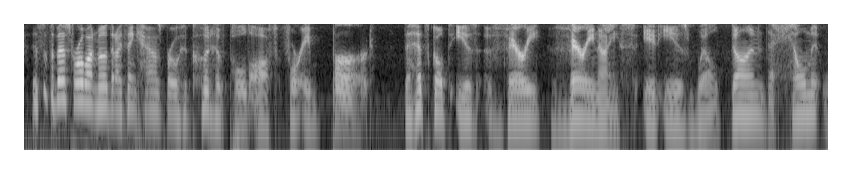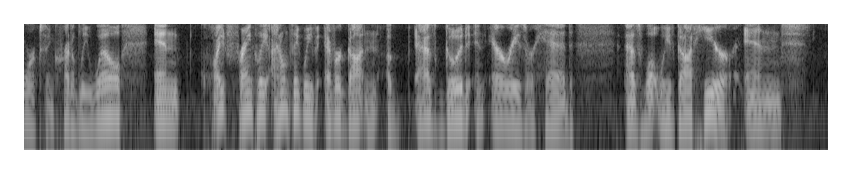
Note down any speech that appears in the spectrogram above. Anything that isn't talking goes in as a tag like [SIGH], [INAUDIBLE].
this is the best robot mode that I think Hasbro could have pulled off for a bird. The head sculpt is very, very nice. It is well done. The helmet works incredibly well. And quite frankly, I don't think we've ever gotten a, as good an Airazor head as what we've got here. And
